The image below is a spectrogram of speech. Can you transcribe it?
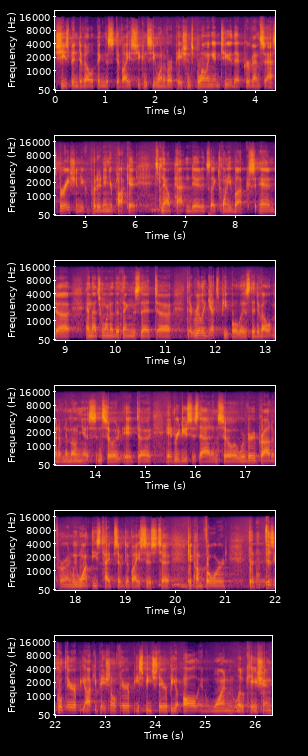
she's been developing this device you can see one of our patients blowing into that prevents aspiration. You can put it in your pocket. It's now patented. It's like 20 bucks, and uh, and that's one of the things that uh, that really gets people is the development of pneumonias, and so it it, uh, it reduces that. And so we're very proud of her, and we want these types of devices to to come forward the physical therapy, occupational therapy, speech therapy, all in one location.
